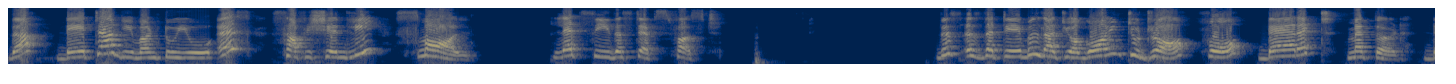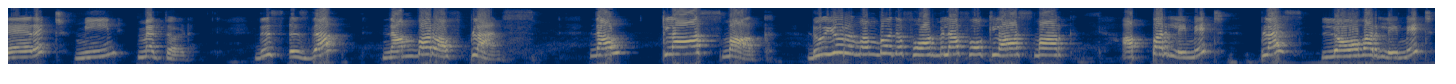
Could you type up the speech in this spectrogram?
The data given to you is sufficiently small. Let's see the steps first. This is the table that you are going to draw for direct method. Direct mean method. This is the number of plants. Now class mark. Do you remember the formula for class mark? Upper limit plus lower limit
